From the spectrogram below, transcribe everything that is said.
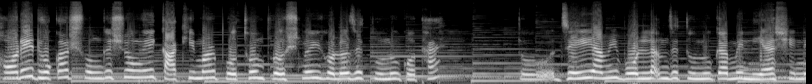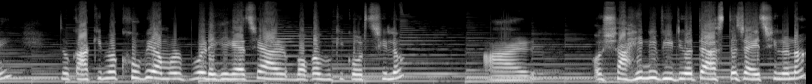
ঘরে ঢোকার সঙ্গে সঙ্গে কাকিমার প্রথম প্রশ্নই হলো যে, তুনু কোথায়? তো যেই আমি বললাম যে, তুনুকে আমি নিয়ে আসিনি। তো কাকিমা খুবই আমার উপর রেগে গেছে আর বকাবকি করছিল। আর ও শাহিনী ভিডিওতে আসতে চাইছিল না,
